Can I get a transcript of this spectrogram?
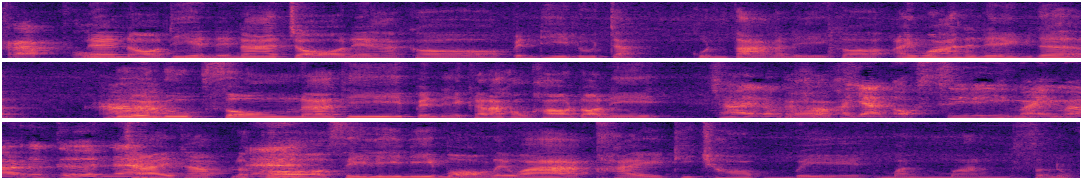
ครับผม แน่นอนที่เห็นในหน้าจอเนี่ยฮะก็เป็นที่รู้จักคุ้นตากันดีก็ไอว่านั่นเองพี่เตอร์ครับ ด้วยรูปทรงนะที่เป็นเอกลักษณ์ของเขาตอนนี้ ใช่ แล้วก็นะครับ ขยันออกซีรีส์ใหม่มาเหลือเกินนะ ใช่ครับ แล้วก็นะซีรีส์นี้บอกเลยว่าใครที่ชอบเบสมันๆสนุก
